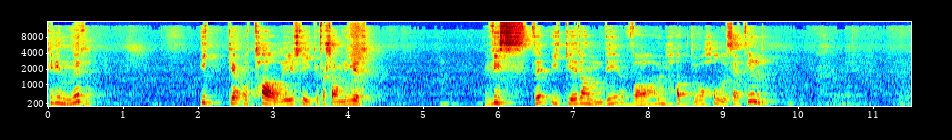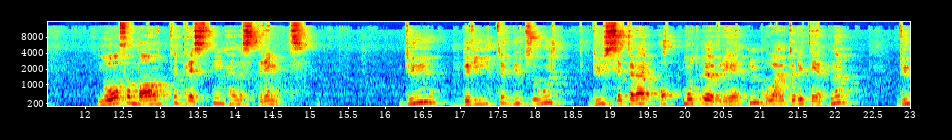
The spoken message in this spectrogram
kvinner ikke å tale i slike forsamlinger. Visste ikke Randi hva hun hadde å holde seg til? Nå formante presten henne strengt. Du bryter Guds ord. Du setter deg opp mot øvrigheten og autoritetene. Du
